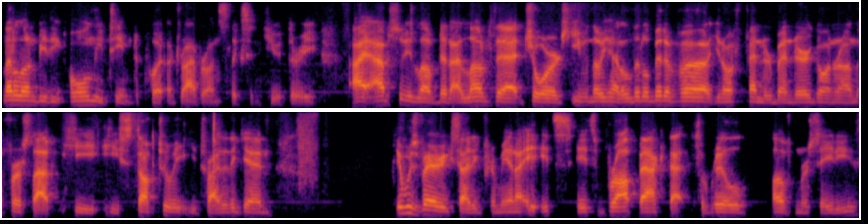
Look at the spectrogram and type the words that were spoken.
let alone be the only team to put a driver on slicks in Q3. I absolutely loved it. I loved that George, even though he had a little bit of a, you know, a fender bender going around the first lap, he he stuck to it. He tried it again. It was very exciting for me, and I, it's it's brought back that thrill of Mercedes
